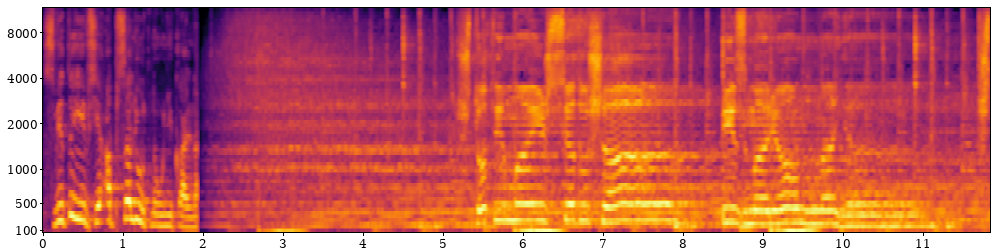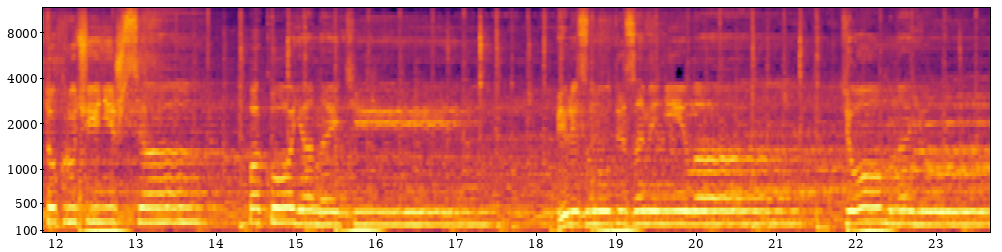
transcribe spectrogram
Святые все абсолютно уникальны. Что ты маешься, душа изморенная, Что кручинишься, покоя найти. Белизну ты заменила темною,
